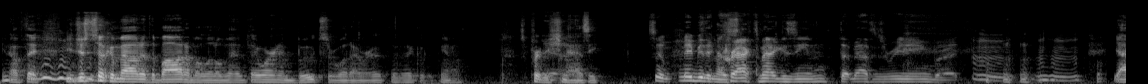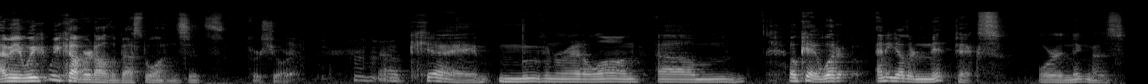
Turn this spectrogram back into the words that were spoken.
You know, if they you just took them out at the bottom a little bit, if they weren't in boots or whatever, think you know, it's pretty snazzy. So maybe the Nice. cracked magazine that Matthew's reading, but Yeah, I mean, we we covered all the best ones. It's for sure. Okay, moving right along. Um, okay, what any other nitpicks or enigmas?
